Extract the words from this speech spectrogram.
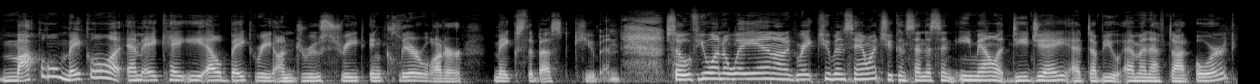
Makel, Makel, M A K E L Bakery on Drew Street in Clearwater makes the best Cuban. So if you want to weigh in on a great Cuban sandwich, you can send us an email at dj at wmnf.org.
